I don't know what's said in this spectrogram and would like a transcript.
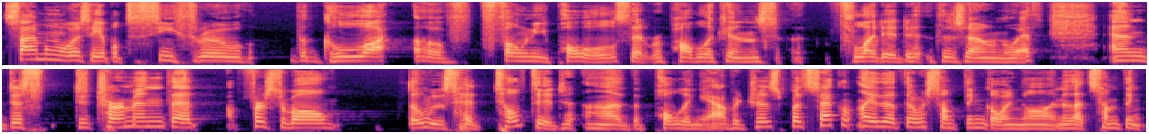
Simon was able to see through the glut of phony polls that Republicans flooded the zone with and just determined that, first of all, those had tilted uh, the polling averages, but secondly, that there was something going on and that something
